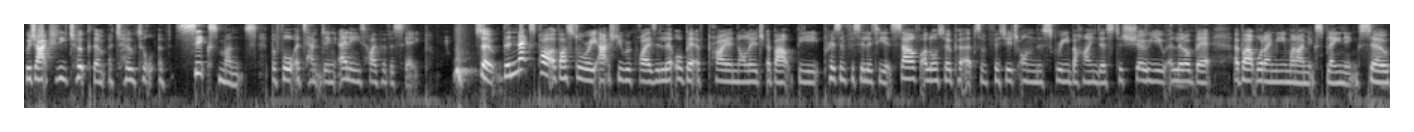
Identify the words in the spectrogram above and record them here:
which actually took them a total of six months before attempting any type of escape. So, the next part of our story actually requires a little bit of prior knowledge about the prison facility itself. I'll also put up some footage on the screen behind us to show you a little bit about what I mean when I'm explaining. So,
